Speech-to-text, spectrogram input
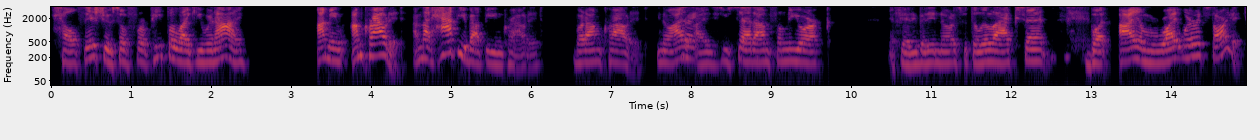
health issue. So for people like you and I, I mean, I'm crowded. I'm not happy about being crowded, but I'm crowded. You know, I, right. as you said, I'm from New York. If anybody noticed with the little accent, but I am right where it started.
